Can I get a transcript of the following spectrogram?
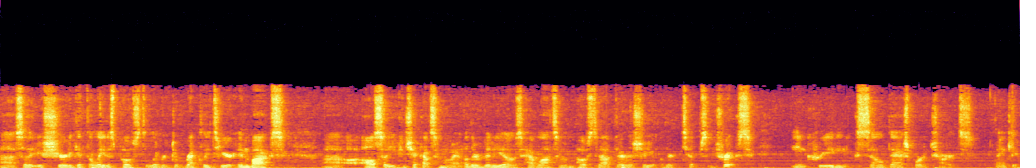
uh, so that you're sure to get the latest posts delivered directly to your inbox. Uh, also, you can check out some of my other videos, have lots of them posted out there to show you other tips and tricks in creating Excel dashboard charts. Thank you.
